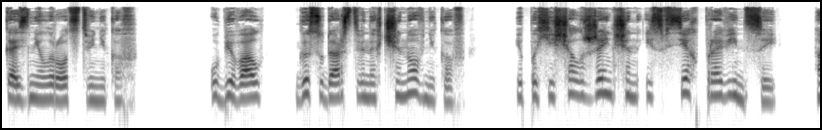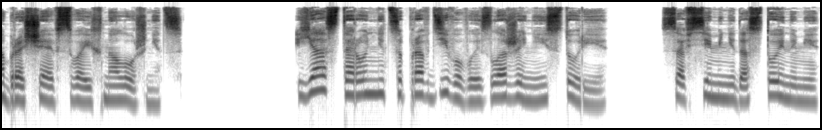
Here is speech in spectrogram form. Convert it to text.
Казнил родственников. Убивал государственных чиновников и похищал женщин из всех провинций, обращая в своих наложниц. Я сторонница правдивого изложения истории, со всеми недостойными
